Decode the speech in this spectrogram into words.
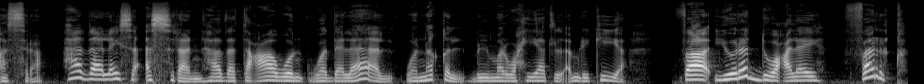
أسرى. هذا ليس أسرا هذا تعاون ودلال ونقل بالمروحيات الأمريكية. فيرد عليه فرق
